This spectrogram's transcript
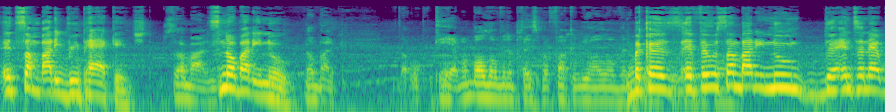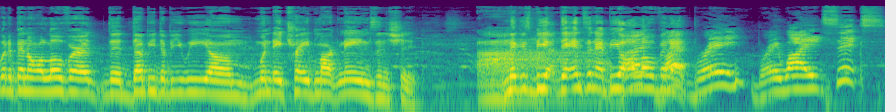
It's somebody repackaged. Somebody. It's nobody new. Nobody. No, damn, I'm all over the place, but fucking we all over the Because place. if it was somebody new, the internet would have been all over the WWE um when they trademark names and shit. Niggas be the internet be all But- over but that. Bray, Bray Y86.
